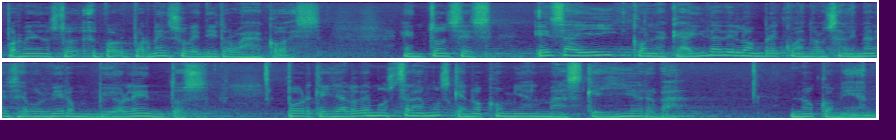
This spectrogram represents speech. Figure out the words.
por medio de, por, medio de su bendito Bajacodes. Entonces, es ahí con la caída del hombre cuando los animales se volvieron violentos, porque ya lo demostramos que no comían más que hierba no comían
